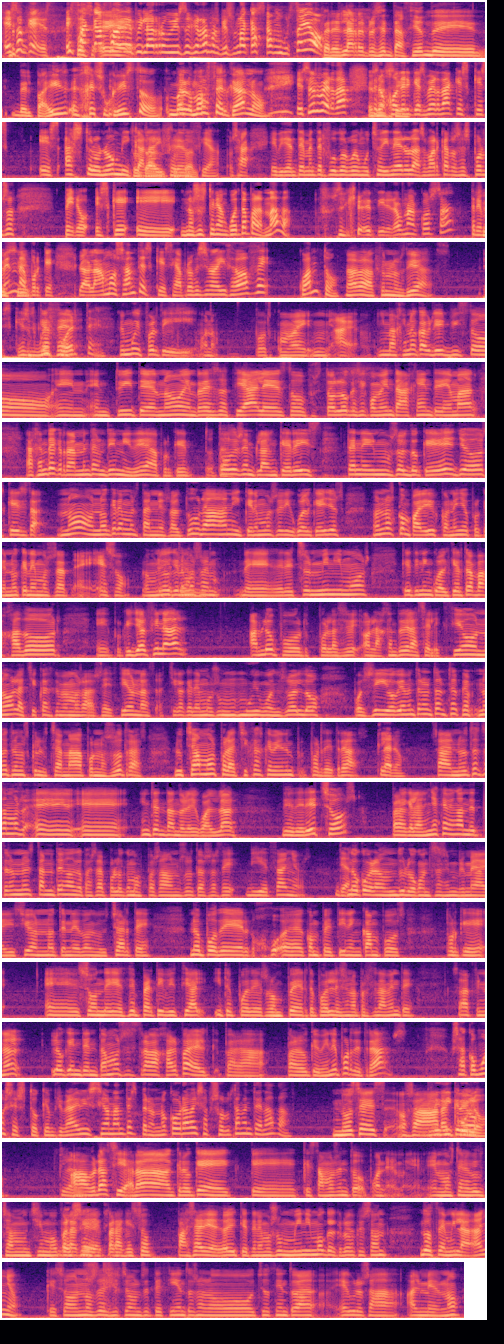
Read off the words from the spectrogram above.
¿Eso qué es? Esa Pues, casa eh, de Pilar Rubio y Sergio Ramos, que es una casa museo. Pero es la representación de- del país, es Jesucristo, lo más cercano. Eso es verdad. pero así. joder, que es verdad que es que es, es astronómica la Total, diferencia. O sea, evidentemente el fútbol mueve mucho dinero, las marcas, los sponsors, pero es que eh, no se os tenía en cuenta para nada. O sea, quiero decir, era una cosa tremenda, sí. porque lo hablábamos antes, que se ha profesionalizado hace ¿cuánto? Nada, hace unos días. Es que es, muy hace- fuerte. Es muy fuerte y bueno, pues como hay- a- imagino que habréis visto en, en Twitter, ¿no? En redes sociales, todo, pues, todo lo que se comenta la gente y demás. La gente que realmente no tiene ni idea, porque todo es en plan, queréis tener el mismo sueldo que ellos, queréis estar... No, no queremos estar ni a su altura, ni queremos ser igual que ellos. No nos comparéis con ellos porque no queremos eh, eso. Lo único que queremos son de derechos mínimos que tienen cualquier trabajador, eh, porque yo al final hablo por, por la, la gente de la selección, ¿no? Las chicas que vemos a la selección, las chicas que tenemos un muy buen sueldo, pues sí, obviamente no tenemos que, no tenemos que luchar nada por nosotras, luchamos por las chicas que vienen por detrás. Claro. O sea, nosotros estamos eh, eh, intentando la igualdad de derechos para que las niñas que vengan detrás nuestra no tengan que pasar por lo que hemos pasado nosotras hace 10 años. Ya. No cobrar un duro cuando estás en primera división, no tener dónde lucharte, no poder eh, competir en campos porque eh, son de césped artificial y te puedes romper, te puedes lesionar perfectamente. O sea, al final lo que intentamos es trabajar para, el, para, para lo que viene por detrás. O sea, ¿cómo es esto? Que en primera división antes, pero no cobrabais absolutamente nada. No sé, o sea, ahora creo- Claro. Ahora sí, ahora creo que, que- que estamos en todo. Bueno, hemos tenido que luchar muchísimo para, sé, que, claro. para que eso pase a día de hoy, que tenemos un mínimo que creo que son 12.000 al año, que son, no sé si son 700 o 800 a- euros a- al mes, ¿no?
